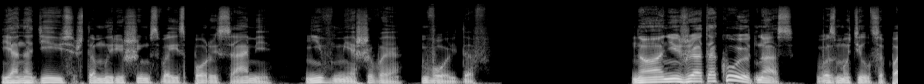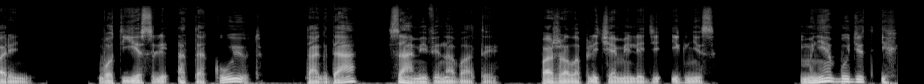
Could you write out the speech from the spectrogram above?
Я надеюсь, что мы решим свои споры сами не вмешивая Войдов. «Но они же атакуют нас!» — возмутился парень. «Вот если атакуют, тогда сами виноваты», — пожала плечами леди Игнис. «Мне будет их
